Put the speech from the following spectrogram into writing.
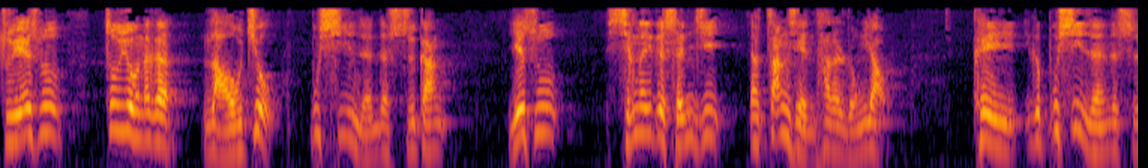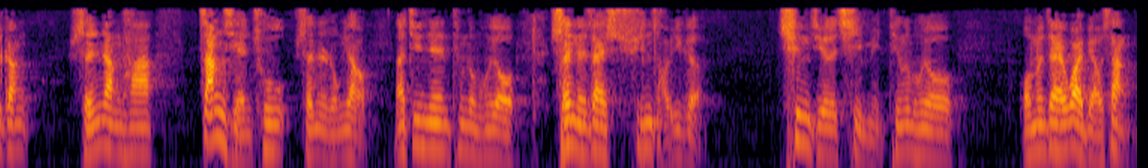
主耶稣就用那个老旧不吸引人的石缸。耶稣行了一个神迹，要彰显他的荣耀。可以一个不吸引人的石缸，神让他彰显出神的荣耀。那今天听众朋友，神也在寻找一个。清洁的器皿，听众朋友，我们在外表上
